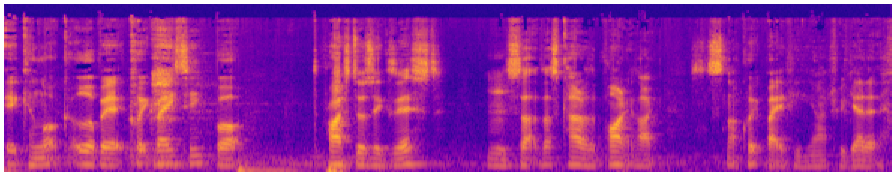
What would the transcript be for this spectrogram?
It can look a little bit clickbaity, but the price does exist. Mm. So that, that's kind of the point. Like, it's not clickbait if you can actually get it.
